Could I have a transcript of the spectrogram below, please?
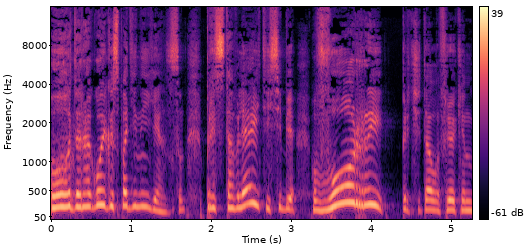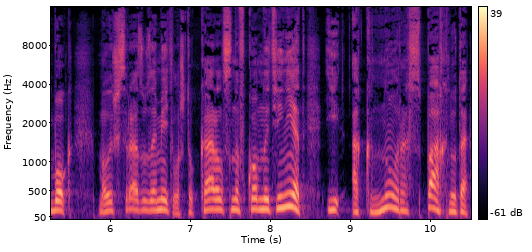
«О, дорогой господин Йенсен, представляете себе, воры!» — причитала Фрёкинбок. Малыш сразу заметил, что Карлсона в комнате нет, и окно распахнуто.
